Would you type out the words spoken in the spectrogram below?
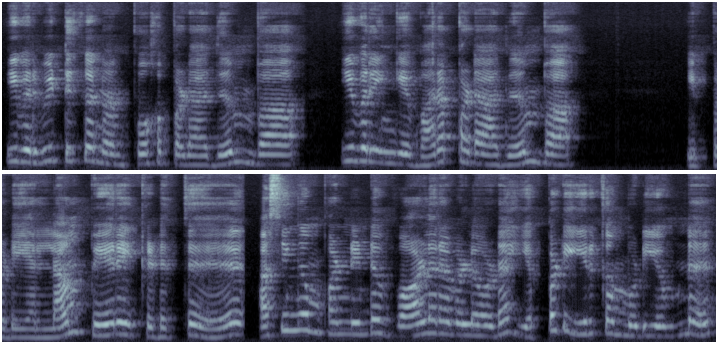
இவர் வீட்டுக்கு நான் போகப்படாதும்பா இவர் இங்கே வரப்படாதும்பா இப்படியெல்லாம் பேரை கெடுத்து அசிங்கம் பண்ணிட்டு வாழறவளோட எப்படி இருக்க முடியும்னு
